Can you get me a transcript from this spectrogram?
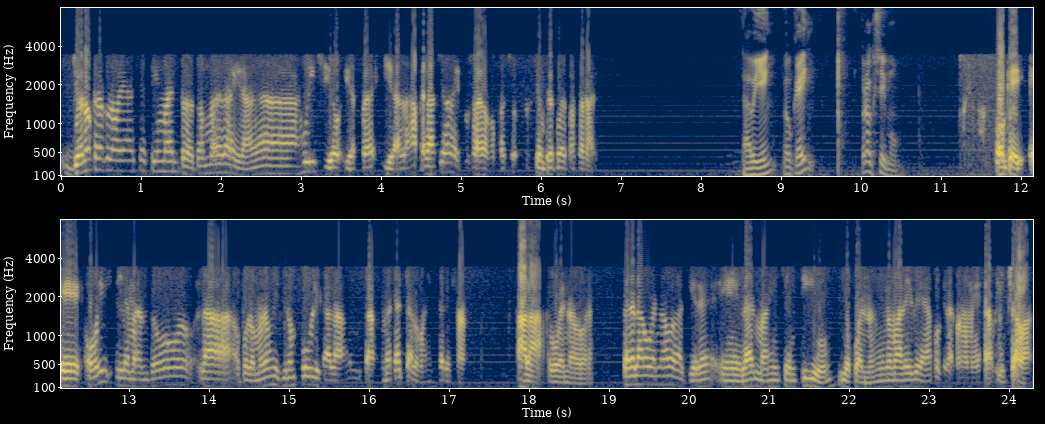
Yo no creo que lo vaya a desestimar, pero de todas maneras irán a juicio y después irán las apelaciones y tú sabes lo que pasó. Siempre puede pasar algo. Está bien, ok. Próximo. Ok, eh, hoy le mandó, la, o por lo menos hicieron pública la Junta, una carta lo más interesante a la gobernadora. Pero la gobernadora quiere eh, dar más incentivos, lo cual no es una mala idea porque la economía está pinchada.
